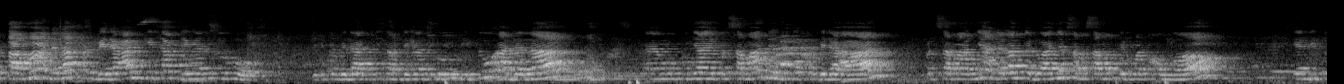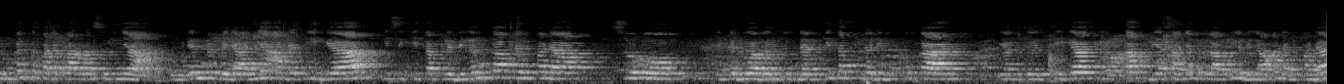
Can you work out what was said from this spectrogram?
pertama adalah perbedaan kitab dengan suhuf. Jadi perbedaan kitab dengan suhuf itu adalah eh, mempunyai persamaan dan juga perbedaan. Persamaannya adalah keduanya sama-sama firman Allah yang diturunkan kepada para rasulnya. Kemudian perbedaannya ada tiga, isi kitab lebih lengkap daripada suhuf. Yang kedua bentuk dan kitab sudah dibukukan. Yang ketiga kitab biasanya berlaku lebih lama daripada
